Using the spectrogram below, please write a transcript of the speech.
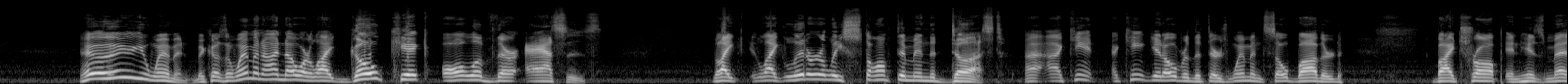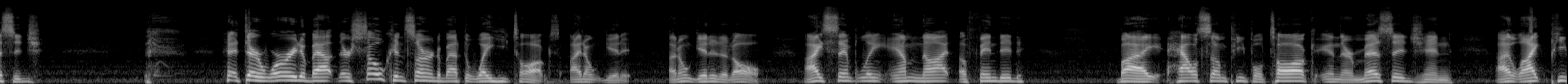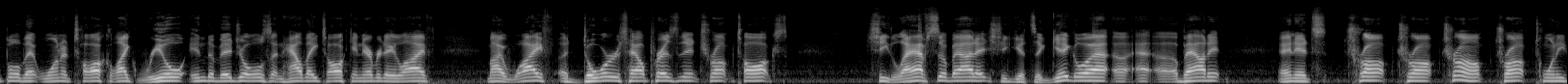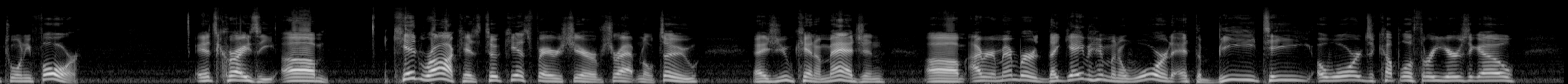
Who are you women? Because the women I know are like, go kick all of their asses. Like like literally stomped them in the dust. I, I can't I can't get over that there's women so bothered by Trump and his message that they're worried about they're so concerned about the way he talks. I don't get it. I don't get it at all. I simply am not offended by how some people talk and their message and I like people that want to talk like real individuals and how they talk in everyday life. My wife adores how President Trump talks. She laughs about it. She gets a giggle about it. And it's Trump, Trump, Trump, Trump 2024. It's crazy. Um, Kid Rock has took his fair share of shrapnel too, as you can imagine. Um, I remember they gave him an award at the BET Awards a couple of three years ago,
